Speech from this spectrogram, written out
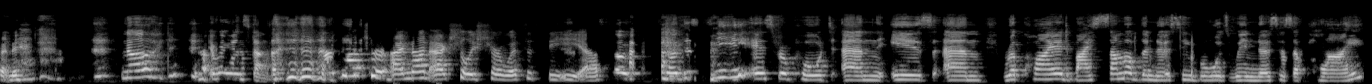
no, everyone's done. I'm not sure. I'm not actually sure what's a CES. So, so the CES report um, is um, required by some of the nursing boards when nurses apply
